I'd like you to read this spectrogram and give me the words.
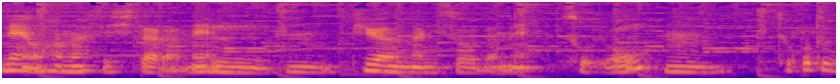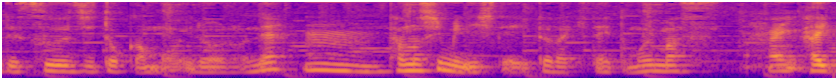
ねお話ししたらね、ううん。んピュアになりそうだね。そうよ。うん。ということで数字とかもいろいろねうん。楽しみにしていただきたいと思います。はい、はい。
